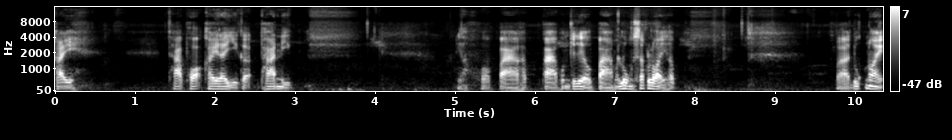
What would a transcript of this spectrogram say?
ไข่ถ้าเพาะไข่ได้อีกก็ผ่านอีก เดี๋ยวพอป่าครับป่าผมจะเดี๋ยวป่ามาลงสักลอยครับป่าดุกหน่อย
